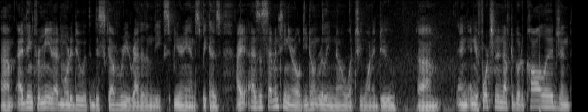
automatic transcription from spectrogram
Um, I think for me, it had more to do with discovery rather than the experience because I, as a 17 year old, you don't really know what you want to do. Um, and, and you're fortunate enough to go to college and,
